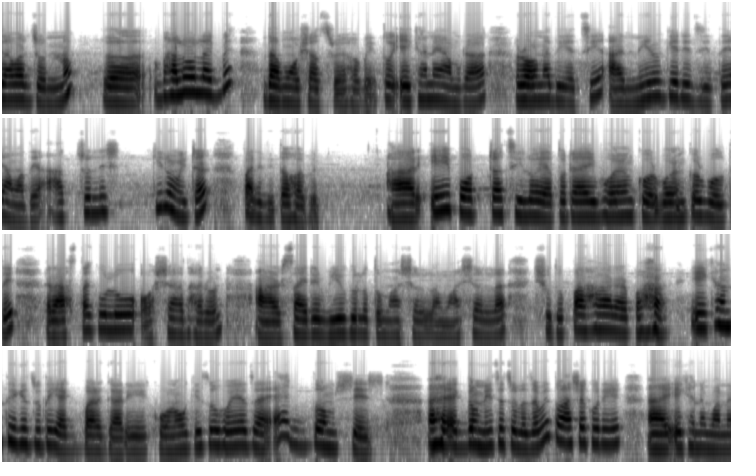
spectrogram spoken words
যাওয়ার জন্য। ভালোও লাগবে, দামও সাশ্রয় হবে। তো এখানে আমরা রওনা দিয়েছি আর নীলগিরি যেতে আমাদের আটচল্লিশ কিলোমিটার পাড়ি দিতে হবে। আর এই পথটা ছিল এতটাই ভয়ঙ্কর ভয়ঙ্কর বলতে রাস্তাগুলো অসাধারণ। আর সাইডের ভিউগুলো তো মাশাল্লাহ মাশাল্লাহ। শুধু পাহাড় আর পাহাড় এইখান থেকে যদি একবার গাড়ি কোনো কিছু হয়ে যায় একদম শেষ একদম নিচে চলে যাবে। তো আশা করি এখানে মানে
